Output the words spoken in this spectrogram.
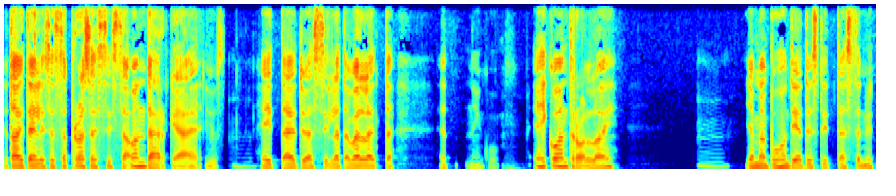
ja taiteellisessa prosessissa on tärkeää just mm. heittäytyä sillä tavalla, että, että niin kuin ei kontrolloi. Mm. Ja mä puhun tietysti tässä nyt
